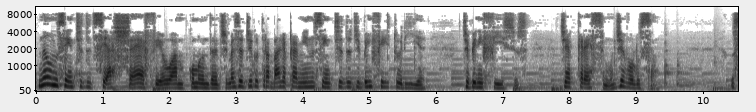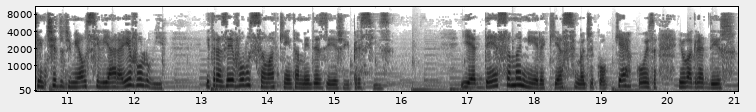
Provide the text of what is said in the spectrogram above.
Não no sentido de ser a chefe ou a comandante, mas eu digo trabalha para mim no sentido de benfeitoria, de benefícios, de acréscimo, de evolução. No sentido de me auxiliar a evoluir e trazer evolução a quem também deseja e precisa. E é dessa maneira que, acima de qualquer coisa, eu agradeço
